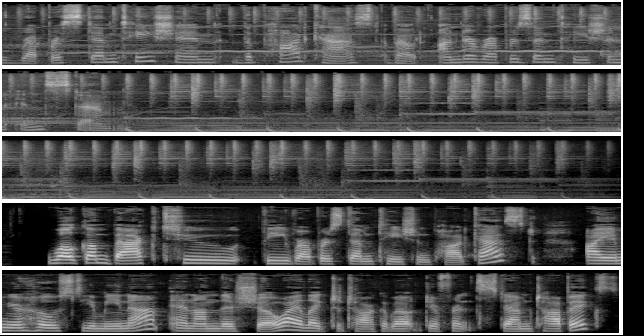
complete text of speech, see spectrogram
Representation, the podcast about underrepresentation in STEM. Welcome back to the Representation podcast. I am your host, Yamina, and on this show, I like to talk about different STEM topics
